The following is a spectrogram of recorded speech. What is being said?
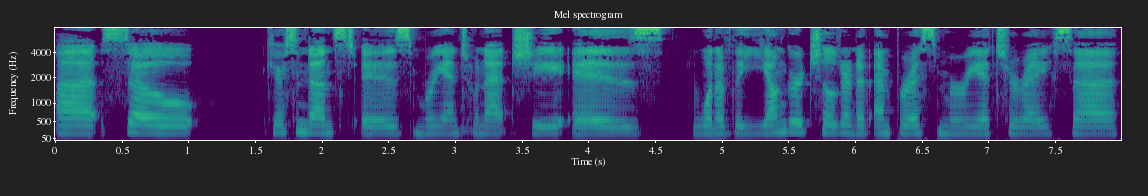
Uh, so Kirsten Dunst is Marie Antoinette. She is one of the younger children of Empress Maria Theresa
